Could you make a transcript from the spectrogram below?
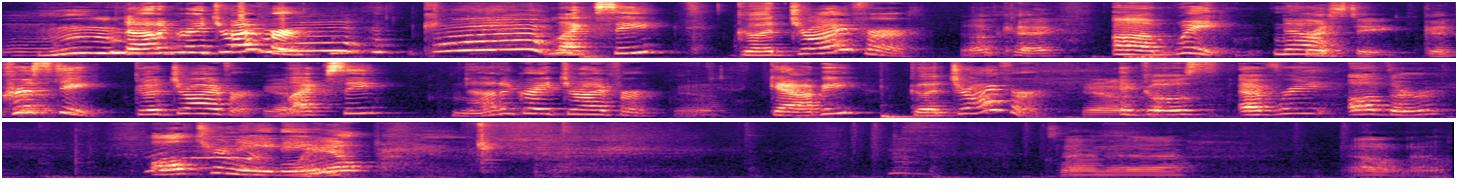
mm, not a great driver. Lexi, good driver. Okay. Um, wait, no. Christy, good. Christy, good driver. Yeah. Lexi, not a great driver. Yeah. Gabby, good driver. Yeah. It goes every other alternating. Well. And uh, I don't know.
